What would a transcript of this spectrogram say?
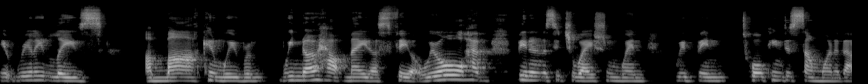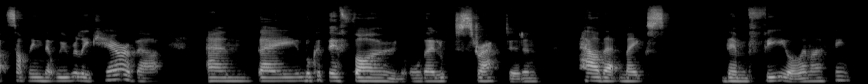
it really leaves a mark and we re- we know how it made us feel. We all have been in a situation when we've been talking to someone about something that we really care about and they look at their phone or they look distracted and how that makes them feel. And I think,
